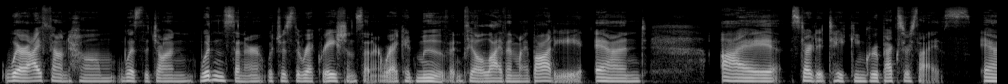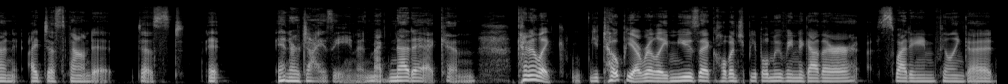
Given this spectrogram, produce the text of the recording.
where I found home was the John Wooden Center, which was the recreation center where I could move and feel alive in my body. And I started taking group exercise and I just found it just energizing and magnetic and kind of like utopia really music a whole bunch of people moving together sweating feeling good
